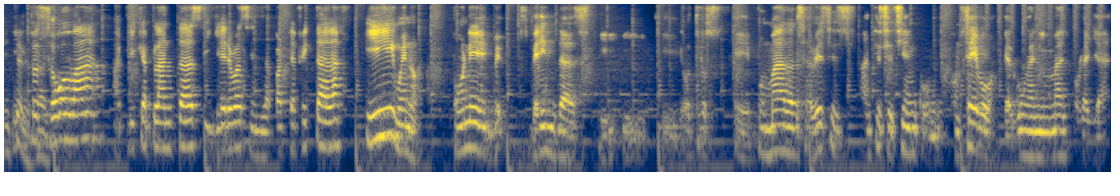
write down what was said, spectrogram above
Entonces soba, aplica plantas y hierbas en la parte afectada y bueno, pone vendas y, y, otros eh, pomadas, a veces antes se hacían con, con, cebo de algún animal por allá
